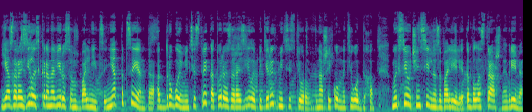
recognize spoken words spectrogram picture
Я заразилась коронавирусом в больнице не от пациента, а от другой медсестры, которая заразила пятерых медсестер в нашей комнате отдыха. Мы все очень сильно заболели. Это было страшное время.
